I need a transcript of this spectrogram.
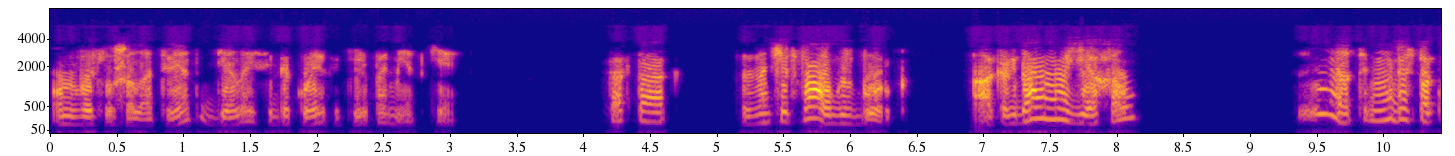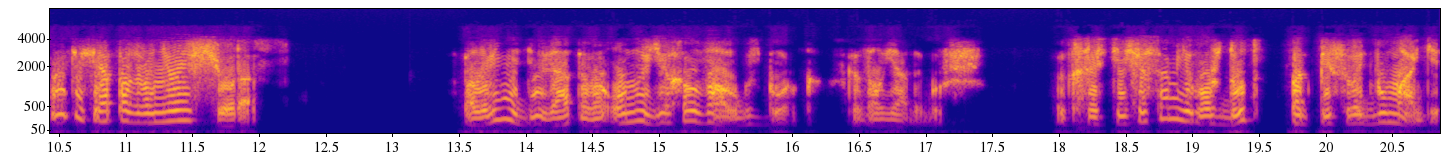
Он выслушал ответ, делая себе кое-какие пометки. «Так-так, значит, в Аугсбург. А когда он уехал?» «Нет, не беспокойтесь, я позвоню еще раз». В половине девятого он уехал в Аугсбург, сказал Ядыбуш. К шести часам его ждут подписывать бумаги.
